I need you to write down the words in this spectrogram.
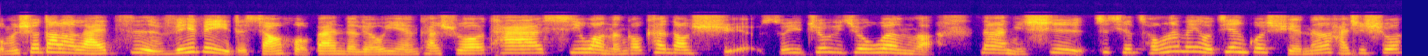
我们收到了来自 Vivid 的小伙伴的留言，他说他希望能够看到雪，所以 Joey 就问了，那你是之前从来没有见过雪呢，还是说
